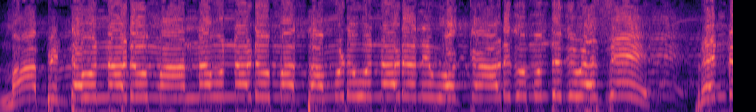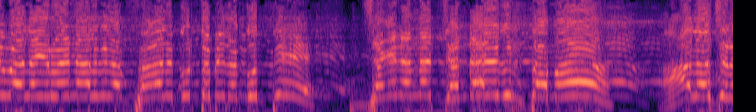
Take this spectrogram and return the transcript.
మా బిడ్డ ఉన్నాడు మా అన్న ఉన్నాడు మా తమ్ముడు ఉన్నాడు అని ఒక్క అడుగు ముందుకు వేసి రెండు వేల ఇరవై నాలుగులో ఫ్యాన్ గుర్తు మీద గుర్తి జగన్ అన్న జెండా ఎగురుతామా? ఆలోచన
